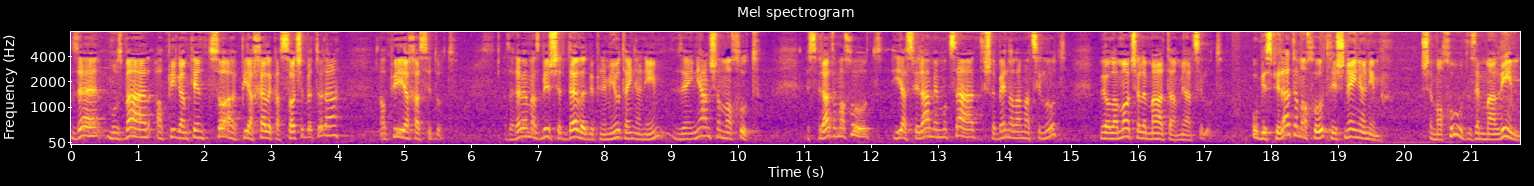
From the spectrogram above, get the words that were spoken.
זה מוסבר על פי גם כן, על פי החלק הסוד שבתורה, על פי החסידות. אז הרב מסביר שדלת בפנימיות העניינים זה עניין של מלכות. וספירת המלכות היא הספירה הממוצעת שבין עולם האצילות ועולמות שלמטה מהאצילות. ובספירת המלכות יש שני עניינים, שמלכות זה מעלים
